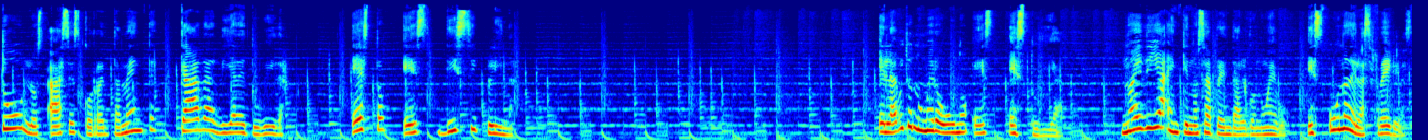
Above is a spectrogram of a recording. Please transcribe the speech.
tú los haces correctamente cada día de tu vida. Esto es disciplina. El hábito número uno es estudiar. No hay día en que no se aprenda algo nuevo. Es una de las reglas.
